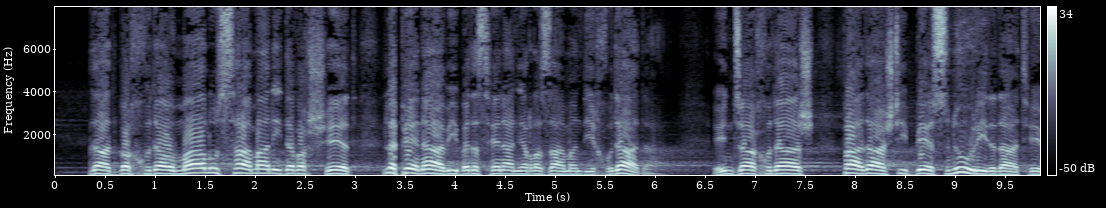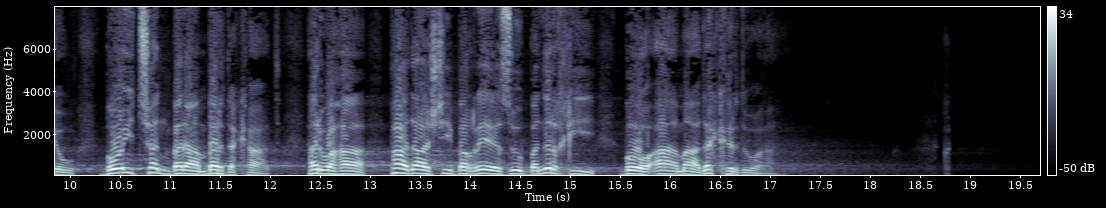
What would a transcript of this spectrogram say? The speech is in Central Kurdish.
داد بە خودا و ماڵ و سامانی دەبەخشێت لە پێناوی بەدەستهێنانی ڕەزامەندی خودادا ئینجا خوداش پاداشتی بێسنووری دەداتێ و بۆی چەند بەرامبەر دەکات هەروەها پاداشتی بەڕێز و بەنرخی بۆ ئامادە کردووە.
